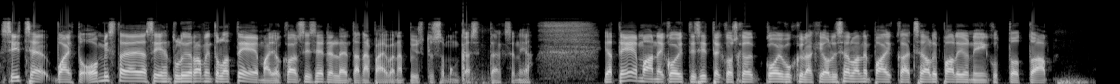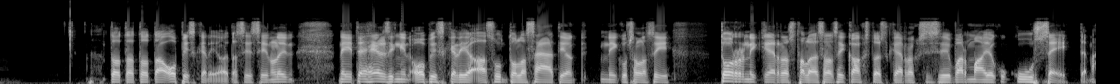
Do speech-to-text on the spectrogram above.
sit se vaihtoi omistaja ja siihen tuli ravintola Teema, joka on siis edelleen tänä päivänä pystyssä mun käsittääkseni. Ja, ja Teemaa ne koitti sitten, koska Koivukyläkin oli sellainen paikka, että se oli paljon niin kuin, tota, tota, tota, opiskelijoita. Siis siinä oli niitä Helsingin opiskelija-asuntola säätiön niin kuin sellaisia tornikerrostaloja, sellaisia 12-kerroksisia, varmaan joku 6-7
